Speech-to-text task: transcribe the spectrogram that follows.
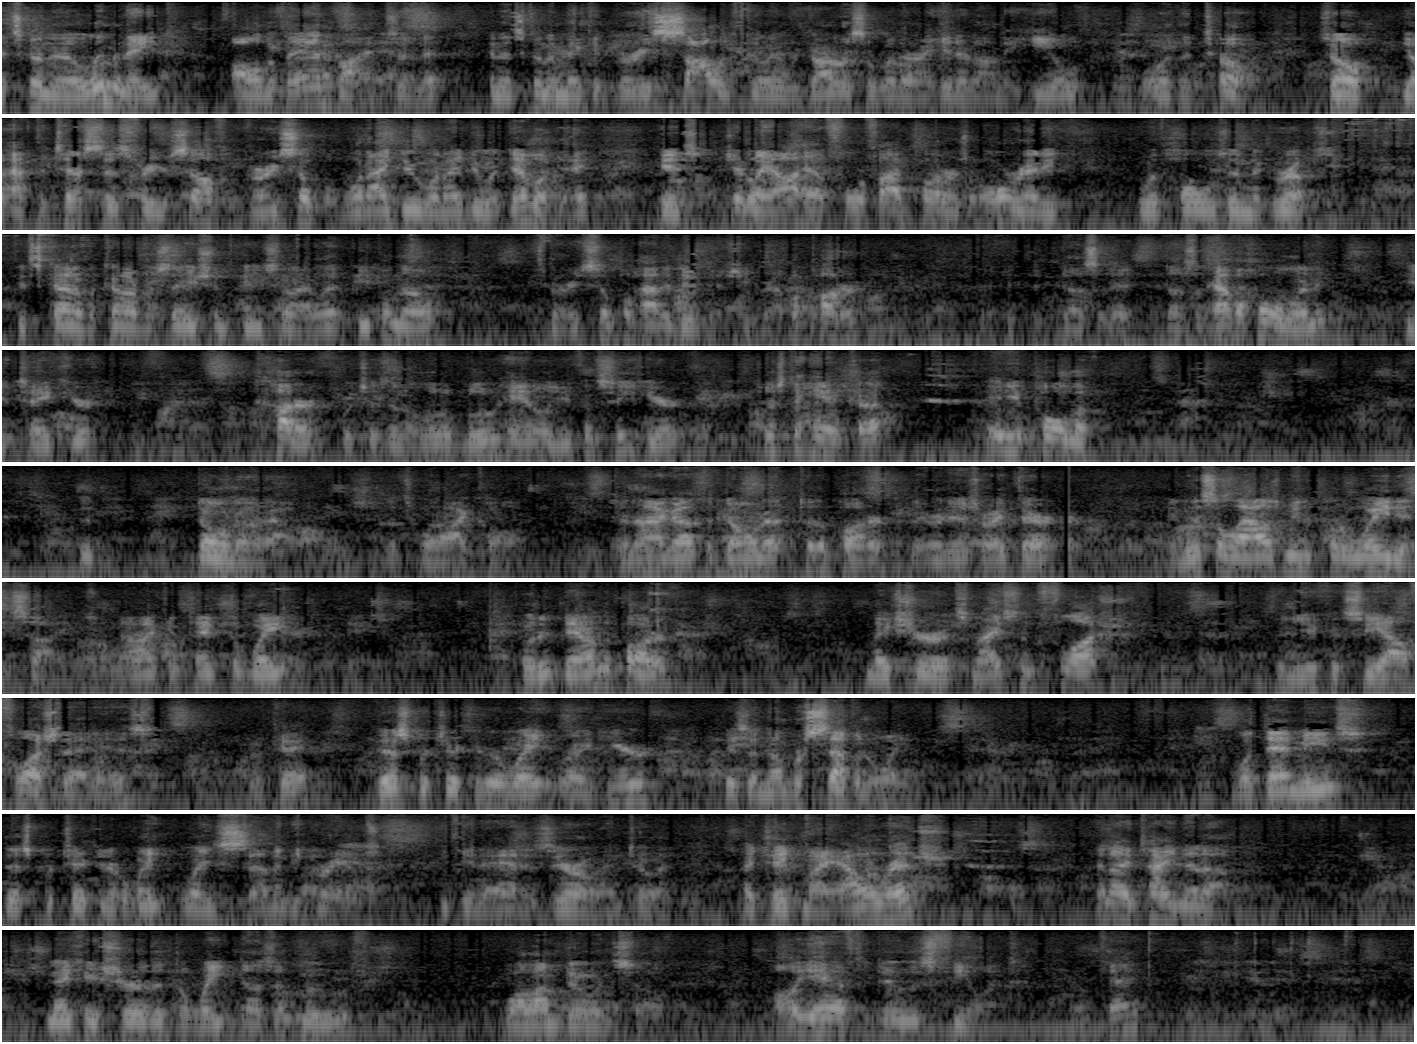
it's going to eliminate all the bad vibes in it and it's going to make it very solid feeling regardless of whether I hit it on the heel or the toe. So you'll have to test this for yourself. Very simple. What I do when I do a demo day is generally I'll have four or five putters already with holes in the grips. It's kind of a conversation piece and I let people know it's very simple how to do this. You grab a putter, it doesn't, it doesn't have a hole in it, you take your cutter, which is in a little blue handle you can see here, just a hand cut, and you pull the, the donut out. That's what I call it. So now I got the donut to the putter. There it is right there. And this allows me to put a weight inside. So now I can take the weight, put it down the putter, make sure it's nice and flush, and you can see how flush that is. Okay, this particular weight right here is a number seven weight. What that means, this particular weight weighs 70 grams. You can add a zero into it. I take my Allen wrench and I tighten it up, making sure that the weight doesn't move while I'm doing so. All you have to do is feel it, okay?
